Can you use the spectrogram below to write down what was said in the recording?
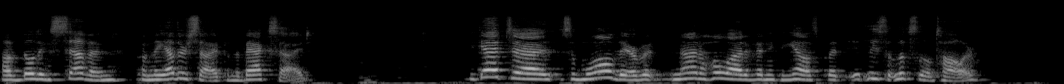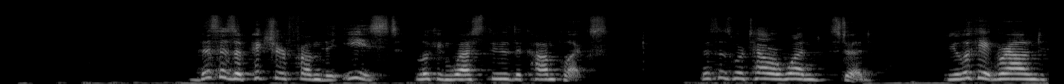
of building seven from the other side, from the back side. You got uh, some wall there, but not a whole lot of anything else, but at least it looks a little taller. This is a picture from the east looking west through the complex. This is where Tower 1 stood. You look at ground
